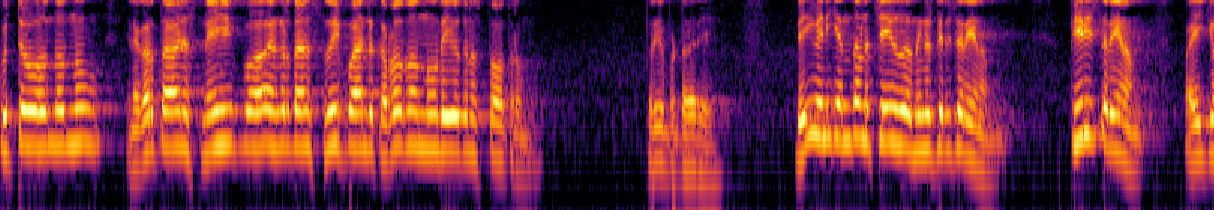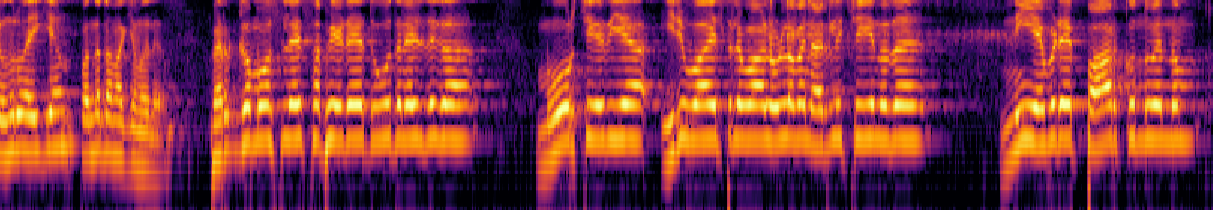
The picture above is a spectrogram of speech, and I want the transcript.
കുറ്റബോധം തന്നു. എന്നെ കർത്താവിനെ സ്നേഹിപ്പാൻ കർത്താവിനെ സ്തുതിപ്പാൻ കൃപ തന്നു. ദൈവത്തിന് സ്തോത്രം. പ്രിയപ്പെട്ടവരെ ദൈവം എനിക്ക് എന്താണ് ചെയ്തത് നിങ്ങൾ തിരിച്ചറിയണം. തിരിച്ചറിയണം. വായിക്കാം ഒന്നുകൂടി വായിക്കാം. പന്ത്രണ്ടാം വാക്യം മുതൽ പെർഗമോസിലെ സഭയുടെ ദൂതൻ എഴുതുക മൂർച്ചേറിയ ഇരുവായത്തിലവാളുള്ളവൻ അരളി ചെയ്യുന്നത് നീ എവിടെ പാർക്കുന്നുവെന്നും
